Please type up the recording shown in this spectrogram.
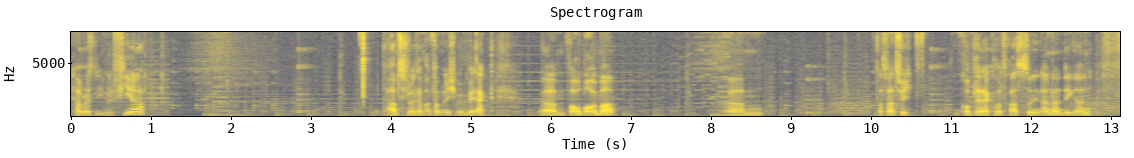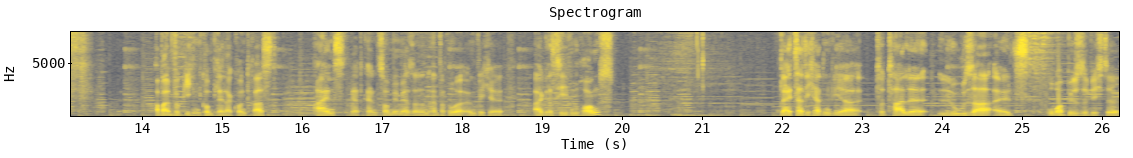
kam Resident Evil 4. Haben sich die Leute am Anfang noch nicht bemerkt. Ähm, warum auch immer. Ähm, das war natürlich ein kompletter Kontrast zu den anderen Dingern. Aber wirklich ein kompletter Kontrast. Eins, wir hatten keinen Zombie mehr, sondern einfach nur irgendwelche aggressiven Honks. Gleichzeitig hatten wir totale Loser als Oberbösewichte.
